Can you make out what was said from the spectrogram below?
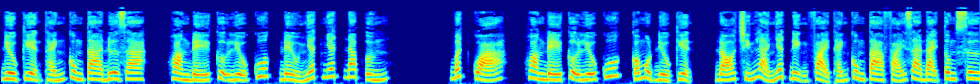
điều kiện thánh cung ta đưa ra, hoàng đế cự liễu quốc đều nhất nhất đáp ứng. Bất quá, hoàng đế cự liễu quốc có một điều kiện, đó chính là nhất định phải thánh cung ta phái ra đại tông sư,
